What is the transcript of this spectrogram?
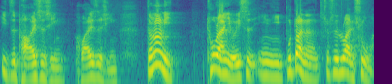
一直跑 S 型，跑 S 型。等到你突然有一次，你你不断的就是乱数嘛，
